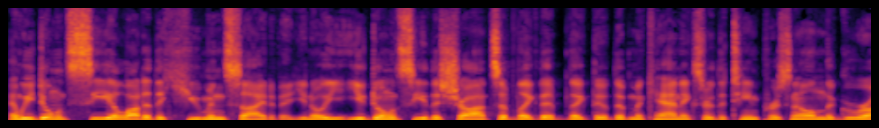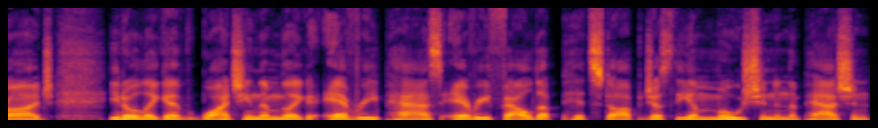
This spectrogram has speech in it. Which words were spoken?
and we don't see a lot of the human side of it. You know, you don't see the shots of like the like the, the mechanics or the team personnel in the garage. You know, like uh, watching them like every pass, every fouled up pit stop, just the emotion and the passion,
